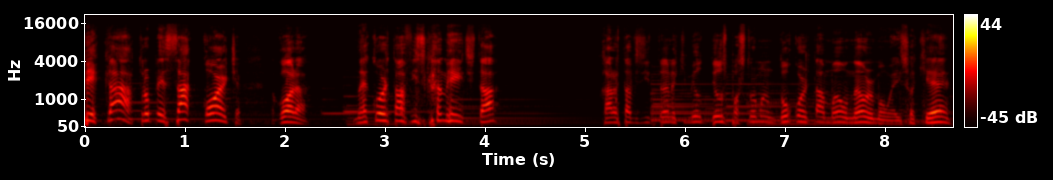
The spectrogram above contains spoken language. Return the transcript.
pecar, tropeçar, corte. Agora, não é cortar fisicamente, tá? Cara está visitando aqui, meu Deus, o pastor mandou cortar a mão. Não, irmão, é isso aqui é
